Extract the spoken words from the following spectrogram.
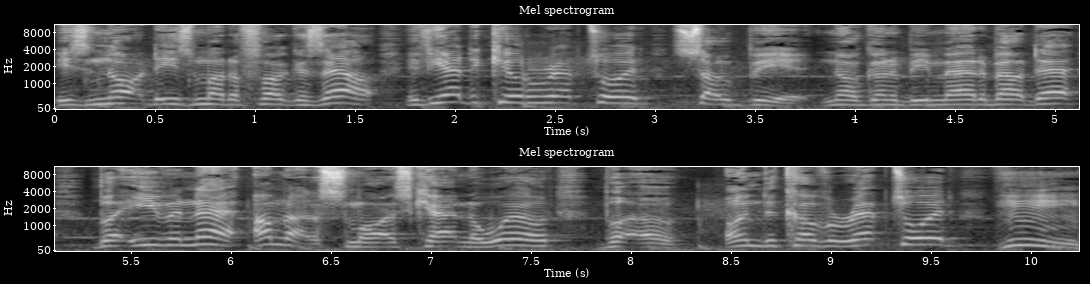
is knock these motherfuckers out. If you had to kill the reptoid, so be it. Not gonna be mad about that. But even that, I'm not the smartest cat in the world. But a undercover reptoid, hmm,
